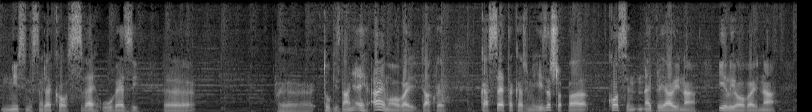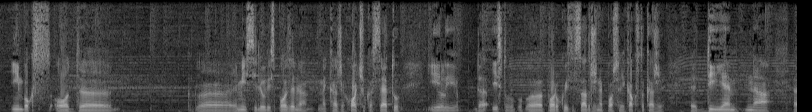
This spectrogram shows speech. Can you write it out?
mislim da sam rekao sve u vezi e, e, tog izdanja. E, ajmo ovaj, dakle, kaseta, kažem, je izašla, pa ko se najpre javi na ili ovaj na inbox od e, uh, emisiji Ljudi iz podzemlja ne kaže hoću kasetu ili da istu uh, poruku iste sadržine pošalje, kako se to kaže, DM na uh,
